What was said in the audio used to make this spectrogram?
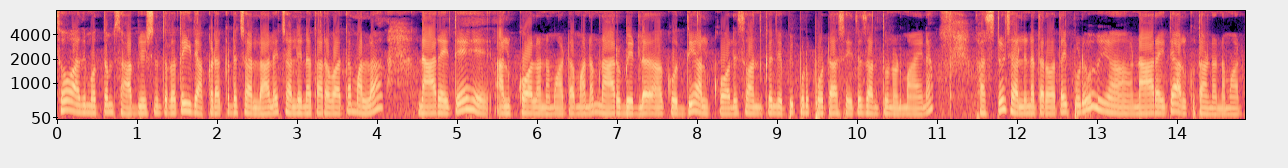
సో అది మొత్తం సాఫ్ చేసిన తర్వాత ఇది అక్కడక్కడ చల్లాలి చల్లిన తర్వాత మళ్ళీ నారైతే అలుక్కోవాలన్నమాట మనం నారు బెడ్ల కొద్దీ అలుక్కోవాలి సో అందుకని చెప్పి ఇప్పుడు పొటాష్ అయితే చల్లుతున్నాడు మా ఆయన. ఫస్ట్ చల్లిన తర్వాత ఇప్పుడు నారైతే అలుకుతాడన్నమాట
